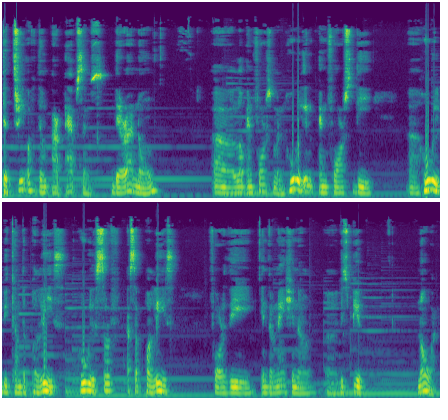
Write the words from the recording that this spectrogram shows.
the three of them are absent there are no uh, law enforcement. Who will enforce the uh, who will become the police? Who will serve as a police for the international uh, dispute? No one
